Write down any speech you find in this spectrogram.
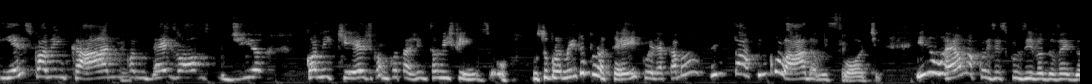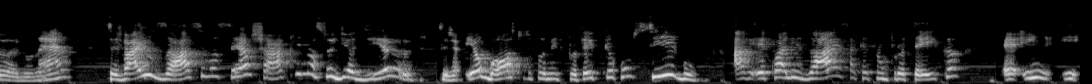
e eles comem carne, comem 10 ovos por dia, come queijo, come contagem. Então, enfim, o, o, suplemento proteico, ele acaba tá vinculado ao esporte. Sim. E não é uma coisa exclusiva do vegano, né? Você vai usar se você achar que no seu dia a dia, ou seja, eu gosto do suplemento proteico porque eu consigo equalizar essa questão proteica é, e, e,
